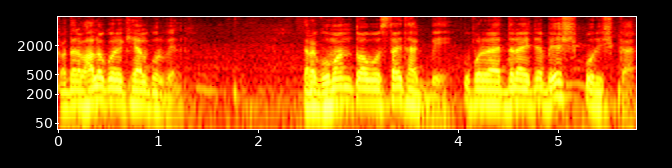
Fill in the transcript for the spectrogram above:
কথাটা ভালো করে খেয়াল করবেন। তারা ঘুমান্ত অবস্থায় থাকবে। উপরের আয়ের দ্বারা এটা বেশ পরিষ্কার।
